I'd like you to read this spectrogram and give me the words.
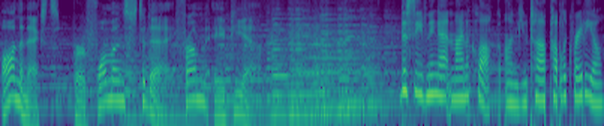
on the next Performance Today from APM. This evening at 9 o'clock on Utah Public Radio.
